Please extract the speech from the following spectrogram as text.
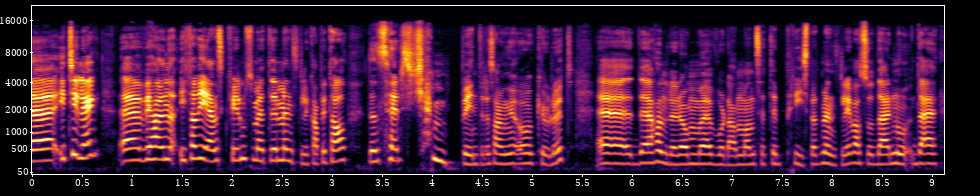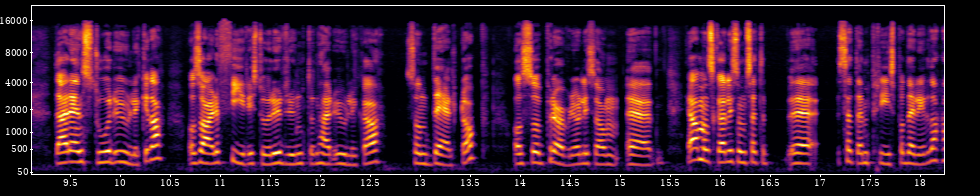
Eh, I tillegg, uh, vi har en italiensk film som heter 'Menneskelig kapital'. Den ser kjempeinteressant og kul ut. Uh, det handler om eh, hvordan man setter pris på et menneskeliv. Altså, det, er no, det, er, det er en stor ulykke, da. og så er det fire historier rundt denne ulykka, sånn delt opp. Og så prøver de å liksom eh, Ja, man skal liksom sette, eh, sette en pris på det livet, da.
